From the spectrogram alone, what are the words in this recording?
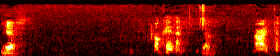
Yes, Okay then. yeah. All right then.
